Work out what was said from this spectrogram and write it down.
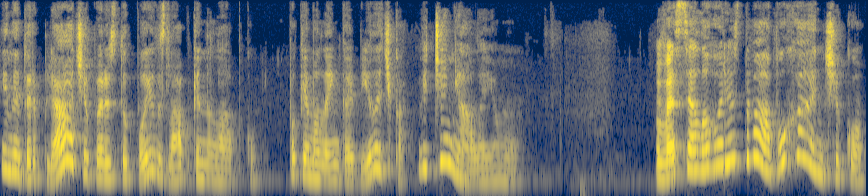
і нетерпляче переступив з лапки на лапку, поки маленька білочка відчиняла йому. Веселого різдва, вуханчику,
